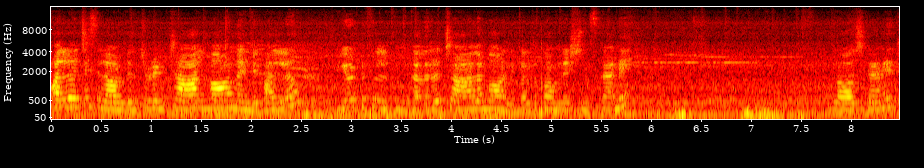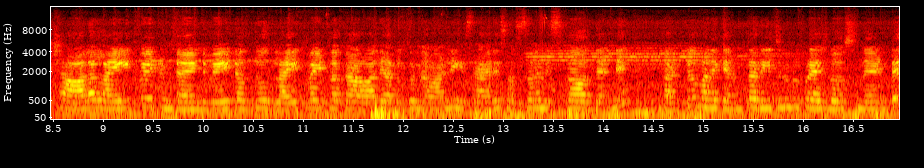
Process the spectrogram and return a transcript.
పళ్ళు వచ్చేసి ఇలా ఉంటుంది. చూడండి చాలా బాగుందండి పళ్ళు. బ్యూటిఫుల్ కలర్ చాలా బాగుంది కలర్ కాంబినేషన్స్ కానీ బ్లౌజ్ కానీ. చాలా లైట్ వెయిట్ ఉంటాయండి. వెయిట్ వద్దు లైట్ వెయిట్లో కావాలి అనుకున్న వాళ్ళు ఈ శారీస్ అస్సలు మిస్ కావద్దండి. దట్టు మనకి ఎంత రీజనబుల్ ప్రైస్లో వస్తున్నాయంటే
